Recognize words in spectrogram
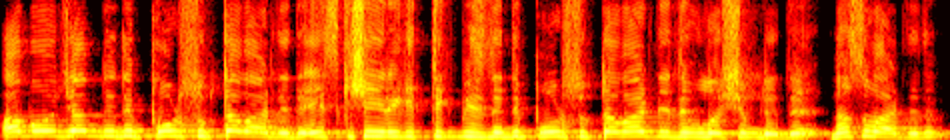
ama hocam dedi Porsuk'ta var dedi. Eskişehir'e gittik biz dedi. Porsuk'ta var dedi ulaşım dedi. Nasıl var dedim.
